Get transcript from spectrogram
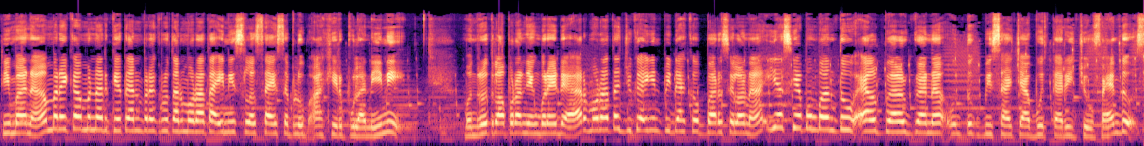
di mana mereka menargetkan perekrutan Morata ini selesai sebelum akhir bulan ini. Menurut laporan yang beredar, Morata juga ingin pindah ke Barcelona. Ia siap membantu El Blaugrana untuk bisa cabut dari Juventus.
